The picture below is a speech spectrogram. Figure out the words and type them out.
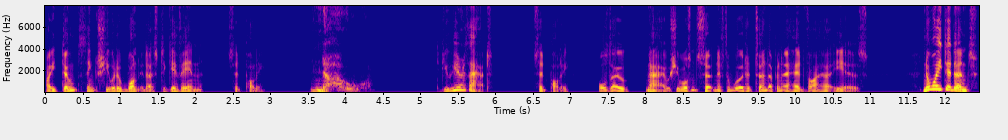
I don't think she would have wanted us to give in, said Polly. No. Did you hear that? said Polly, although now she wasn't certain if the word had turned up in her head via her ears. No, I didn't,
